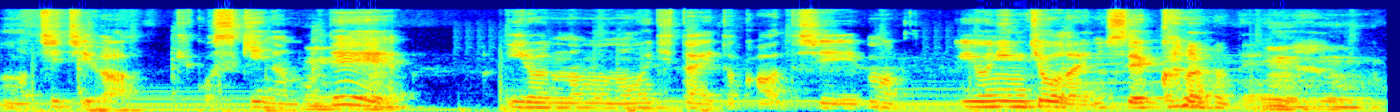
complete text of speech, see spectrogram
もう父が結構好きなので、うんうん。いろんなものを置いてたりとか私、まあ、4人兄弟の末っ子なので、うん。うんうん。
